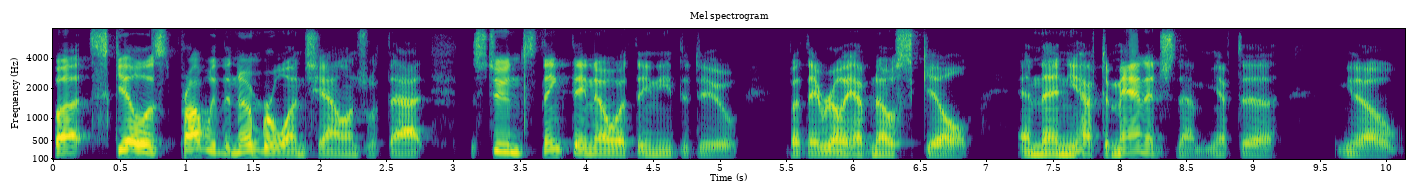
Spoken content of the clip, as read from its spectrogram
But skill is probably the number one challenge with that. The students think they know what they need to do, but they really have no skill. And then you have to manage them. You have to, you know,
